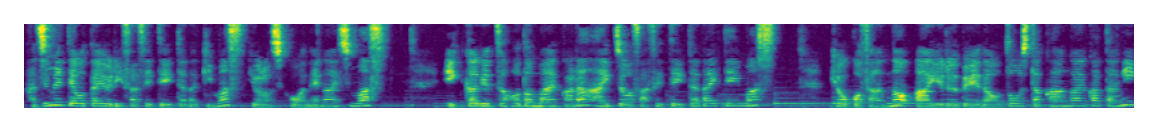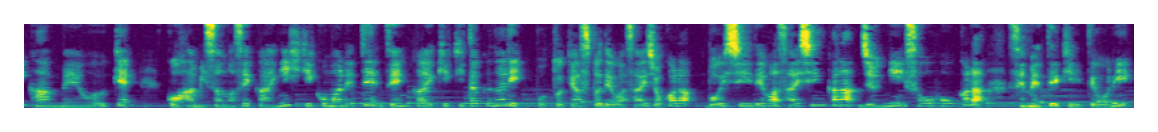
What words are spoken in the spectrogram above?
初めてお便りさせていただきます。よろしくお願いします。1ヶ月ほど前から拝聴させていただいています。京子さんのアーユルベーダを通した考え方に感銘を受け、ごはみその世界に引き込まれて全回聞きたくなり、ポッドキャストでは最初から、ボイシーでは最新から順に双方から攻めて聞いており、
